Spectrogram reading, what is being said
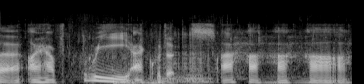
There, I have three aqueducts. Ah ha ha ha.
